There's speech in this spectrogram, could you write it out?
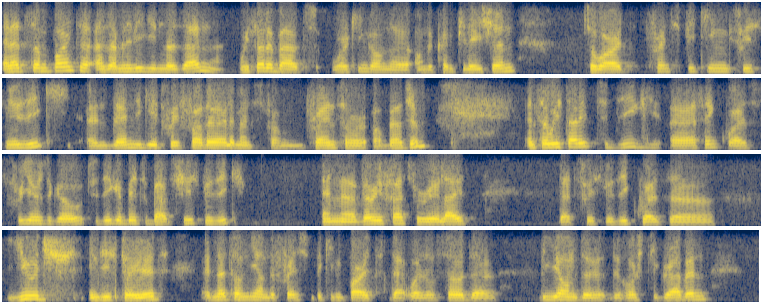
And at some point, uh, as I'm living in Lausanne, we thought about working on a, on a compilation toward French speaking Swiss music and blending it with other elements from France or, or Belgium. And so we started to dig, uh, I think was three years ago, to dig a bit about Swiss music. And uh, very fast we realized that Swiss music was uh, huge in this period, and not only on the French-speaking part, that was also the beyond the, the Röstigraben,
